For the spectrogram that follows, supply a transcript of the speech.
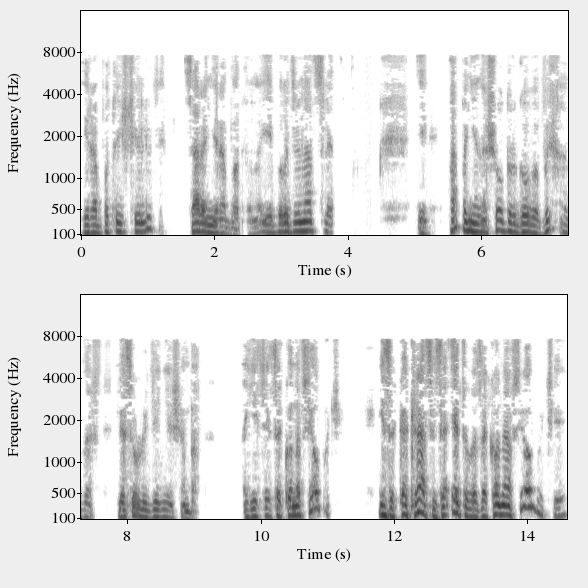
и работающие люди. Сара не работала, ей было 12 лет. И папа не нашел другого выхода для соблюдения шаббата. А если закон о всеобучии, из-за, как раз из-за этого закона о всеобучии,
